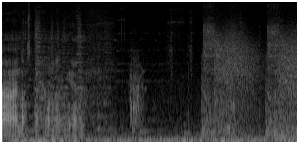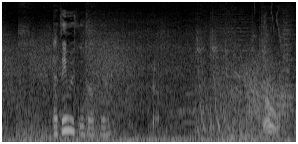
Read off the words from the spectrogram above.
Ah, I lost my helmet again. I think we can go here. Yeah. Oh.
